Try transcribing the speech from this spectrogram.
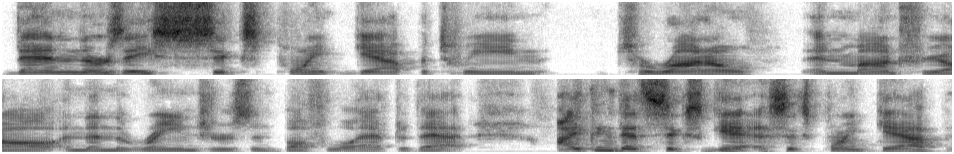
Then there's a six point gap between Toronto and Montreal, and then the Rangers and Buffalo after that. I think that six ga- six point gap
